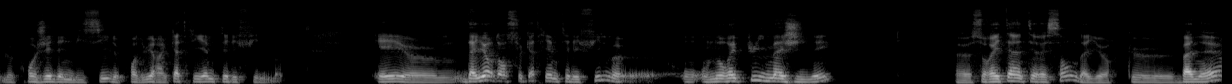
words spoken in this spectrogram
le projet d'NBC de produire un quatrième téléfilm. Et euh, d'ailleurs, dans ce quatrième téléfilm, on, aurait pu imaginer, ça aurait été intéressant d'ailleurs, que Banner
